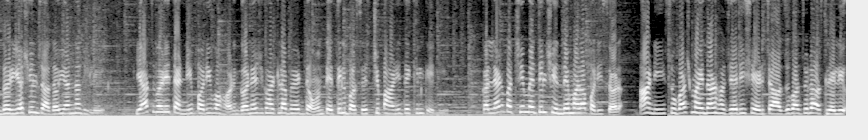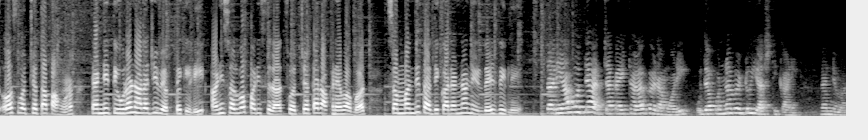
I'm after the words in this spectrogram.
धैर्यशील जाधव यांना दिले. याचवेळी त्यांनी परिवहन गणेश घाटला भेट देऊन तेथील बसेसची पाहणी देखील केली. कल्याण पश्चिम येथील शिंदेमळा परिसर आणि सुभाष मैदान हजेरी शेडच्या आजूबाजूला असलेली अस्वच्छता पाहून त्यांनी तीव्र नाराजी व्यक्त केली आणि सर्व परिसरात स्वच्छता राखण्याबाबत संबंधित अधिकाऱ्यांना निर्देश दिले. तर या होत्या आजच्या काही ठळक घडामोडी. उद्या पुन्हा भेटू याच ठिकाणी. धन्यवाद.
